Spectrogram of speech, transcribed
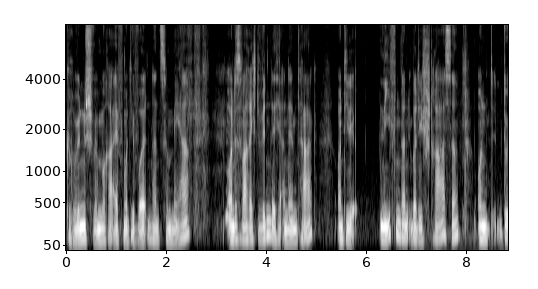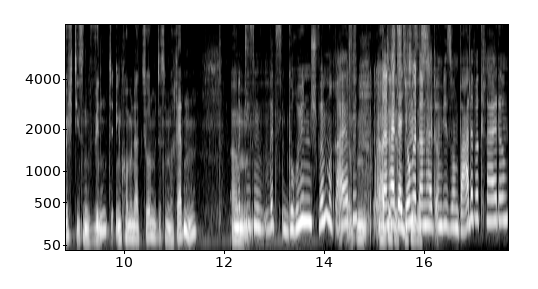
grünen Schwimmreifen. Und die wollten dann zum Meer. Und es war recht windig an dem Tag. Und die liefen dann über die Straße und durch diesen Wind in Kombination mit diesem Rennen mit diesem Witz grünen Schwimmreifen. Und dann das hat der Junge dann halt irgendwie so eine Badebekleidung.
